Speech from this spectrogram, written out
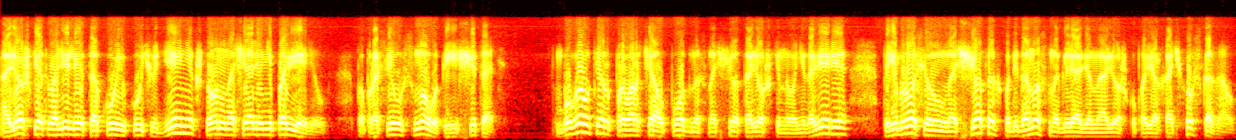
Алешке отвалили такую кучу денег, что он вначале не поверил, попросил снова пересчитать. Бухгалтер проворчал под нос насчет Алешкиного недоверия, перебросил на счетах, победоносно глядя на Алешку поверх очков, сказал,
